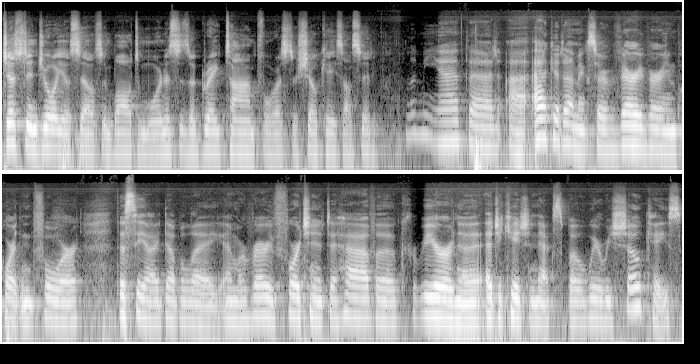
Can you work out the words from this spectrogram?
Just enjoy yourselves in Baltimore. And this is a great time for us to showcase our city. Me add that uh, academics are very, very important for the CIAA, and we're very fortunate to have a career and an education expo where we showcase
